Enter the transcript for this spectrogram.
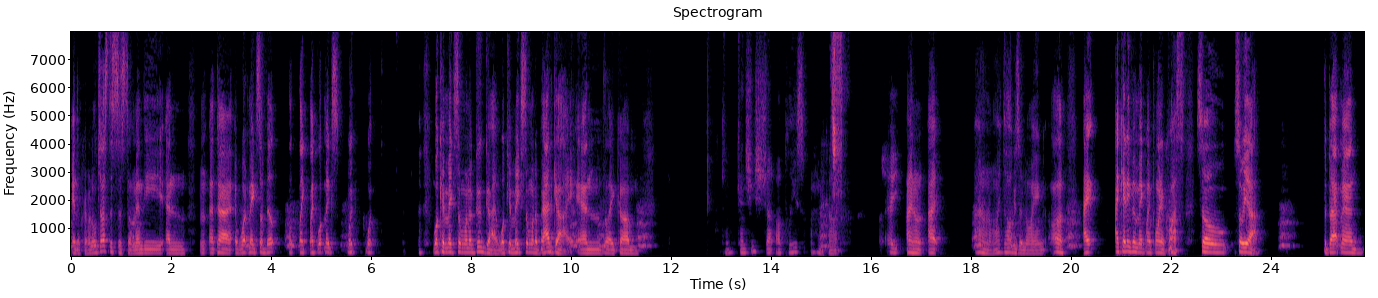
in the criminal justice system and the and uh, what makes a vil- like like what makes what what what can make someone a good guy what can make someone a bad guy and like um can can she shut up, please? Oh my god. I I don't I I don't know. My dog is annoying. Uh, I I can't even make my point across. So so yeah, the Batman.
